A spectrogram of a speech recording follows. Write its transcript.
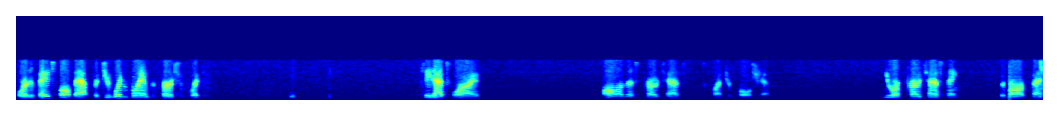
or the baseball bat, but you wouldn't blame the person, would you? See, that's why all of this protest is a bunch of bullshit. You are protesting the wrong thing.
